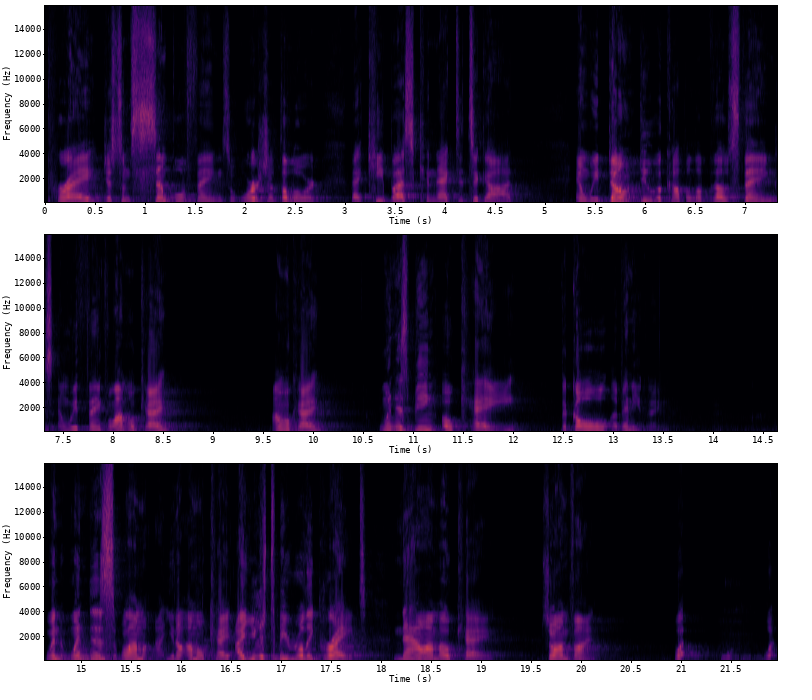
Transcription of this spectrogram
pray, just some simple things, worship the Lord that keep us connected to God. And we don't do a couple of those things and we think, well, I'm okay. I'm okay. When is being okay the goal of anything? When, when does, well, I'm, you know, I'm okay. I used to be really great. Now I'm okay. So I'm fine. What, what,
